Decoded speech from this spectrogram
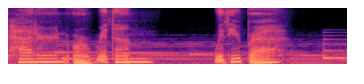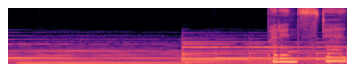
pattern or rhythm with your breath. But instead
